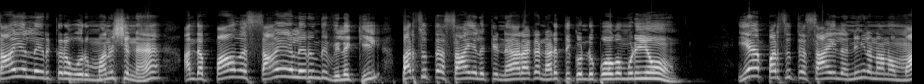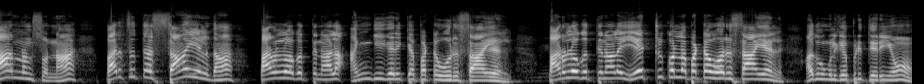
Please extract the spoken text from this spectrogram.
சாயல்ல இருக்கிற ஒரு மனுஷனை அந்த பாவ சாயலிருந்து விலக்கி பரிசுத்த சாயலுக்கு நேராக நடத்தி கொண்டு போக முடியும். ஏன் பரிசுத்த சாயலை நீங்களும் நானும் மாறணும்னு சொன்னால் பரிசுத்த சாயல் தான் பரலோகத்தினால அங்கீகரிக்கப்பட்ட ஒரு சாயல். பரலோகத்தினால ஏற்றுக்கொள்ளப்பட்ட ஒரு சாயல். அது உங்களுக்கு எப்படி தெரியும்?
